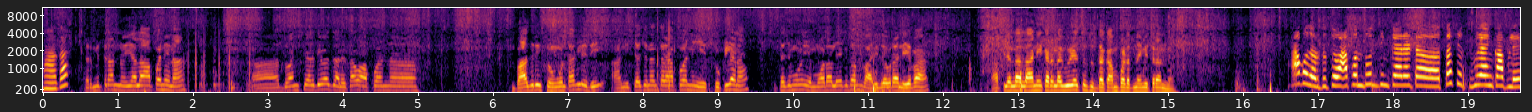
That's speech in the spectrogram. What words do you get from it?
हा का? तर मित्रांनो याला आपण आहे ना अं, दोन चार दिवस झाले तेव्हा आपण अं, बाजरी सोंगून टाकली होती. आणि त्याच्यानंतर आपण हे सुकलं ना त्याच्यामुळे हे मोडाला एकदम भारी जवळ हे पहा. आपल्याला लाणी करायला विळ्याचं सुद्धा काम पडत नाही मित्रांनो. अगोदर तर तो आपण दोन तीन कॅरेट तसेच विळ्यान कापले.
